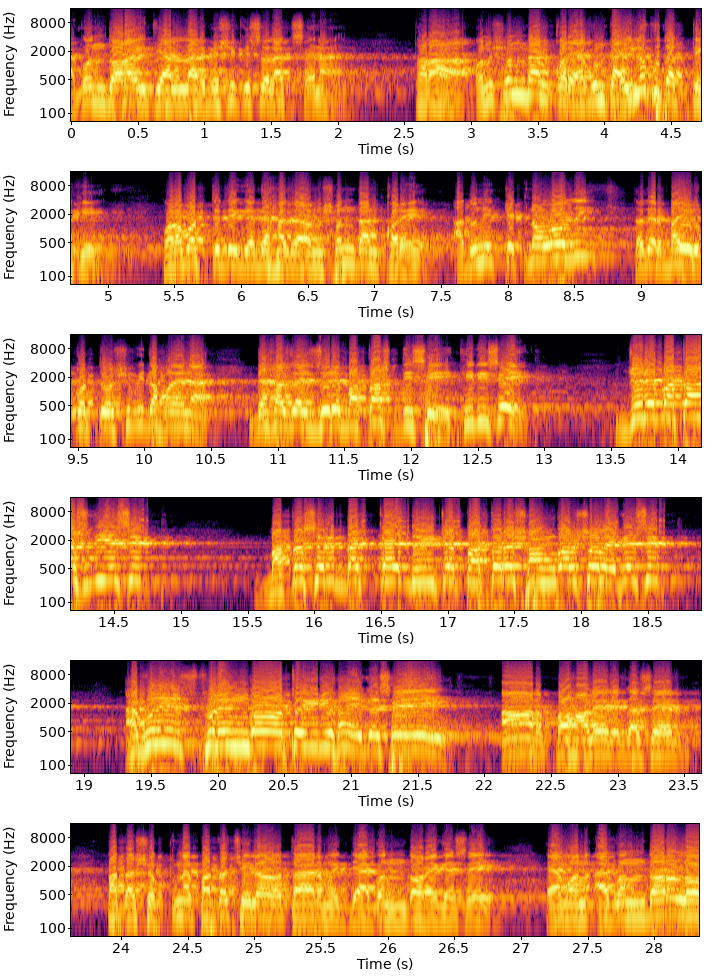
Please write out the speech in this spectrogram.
আগুন ধরাইতে আল্লাহর বেশি কিছু লাগছে না। তারা অনুসন্ধান করে আগুনটা আইলো কোথার থেকে? পরবর্তীতে গিয়ে দেখা যায় অনুসন্ধান করে আধুনিক টেকনোলজি তাদের বায়ুর করতে অসুবিধা হয় না। দেখা যায় জোরে বাতাস দিছে। কি দিছে? জোরে বাতাস দিয়েছে। বাতাসের ধাক্কায় দুইটা পাথরে সংঘর্ষ লেগেছে। আগুনের স্ফুলিঙ্গ তৈরি হয়ে গেছে। আর পাহাড়ের গাছের পাতা শুকনা পাতা ছিল, তার মধ্যে আগুন ধরে গেছে। এমন আগুন ধরলো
